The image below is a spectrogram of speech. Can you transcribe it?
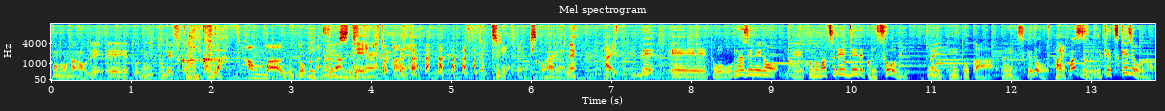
ものなので、えー、と肉ですか？ハンバーグとかねね。ステーキとかね。がっつりやってます今回はね。はい、で、えー、とおなじみの、えーこの祭りで出てくる装備はいとかなんですけど、うん。はい。まず受付嬢の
